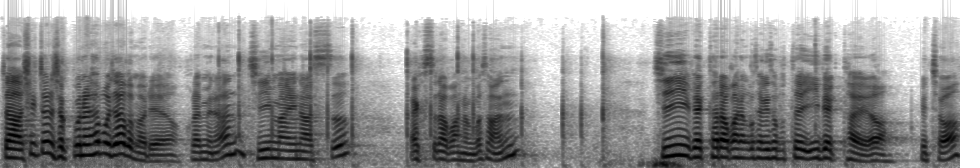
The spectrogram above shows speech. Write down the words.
자, 실제로 적분을 해보자 그 말이에요. 그러면은 g-x라고 하는 것은 g 벡터라고 하는 것은 여기서부터 이 벡터예요. 그렇죠?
